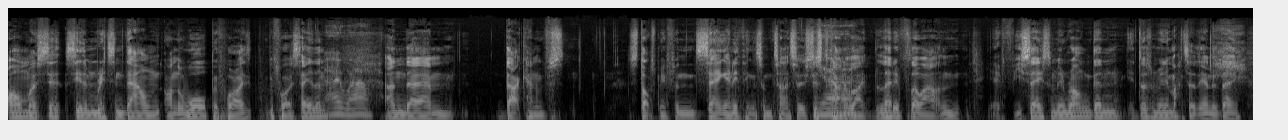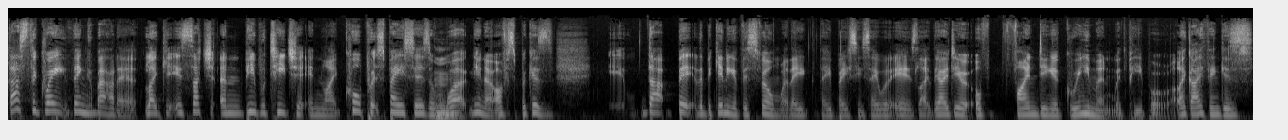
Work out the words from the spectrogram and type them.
almost see- them written down on the wall before I before I say them. Oh wow! and um, that kind of stops me from saying anything sometimes. So it's just kind of like let it flow out, and if you say something wrong, then it doesn't really matter at the end of the day. That's the great thing about it. Like it's such, and people teach it in like corporate spaces and mm. work, you know, office because that bit at the beginning of this film where they they basically say what it is, like the idea of finding agreement with people, like I think is.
